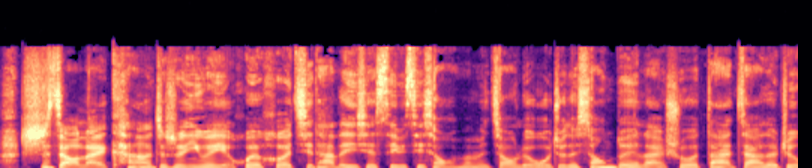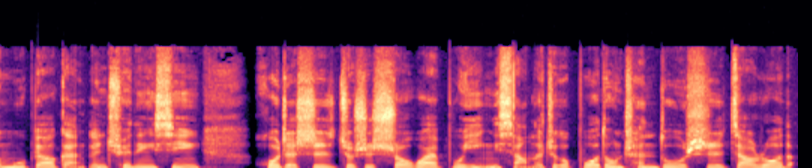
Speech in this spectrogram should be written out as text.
视角来看啊，就是因为也会和其他的一些 CVC 小伙伴们交流，我觉得相对来说，大家的这个目标感跟确定性，或者是就是受外部影响的这个波动程度是较弱的。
